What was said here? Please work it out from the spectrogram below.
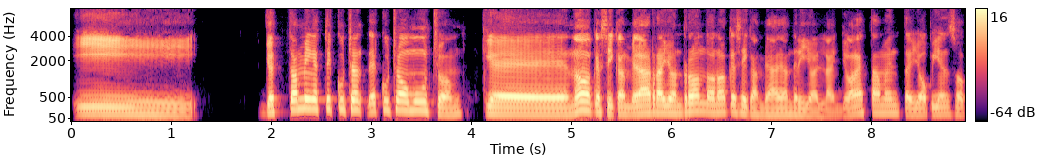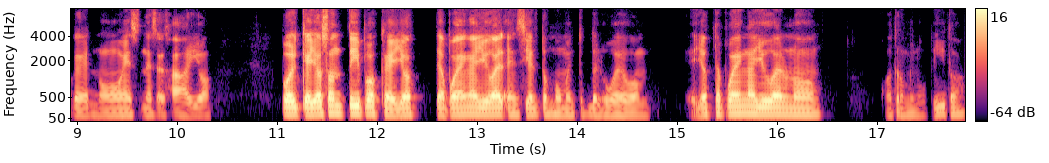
Y yo también estoy escuchando, he escuchado mucho que no, que si cambiara a Rayon Rondo, no, que si cambiara a Andre Jordan. Yo honestamente, yo pienso que no es necesario, porque ellos son tipos que ellos te pueden ayudar en ciertos momentos del juego. Ellos te pueden ayudar unos cuatro minutitos,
